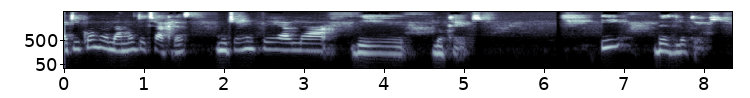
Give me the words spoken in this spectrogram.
Aquí cuando hablamos de chakras, mucha gente habla de bloqueos y desbloqueos.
